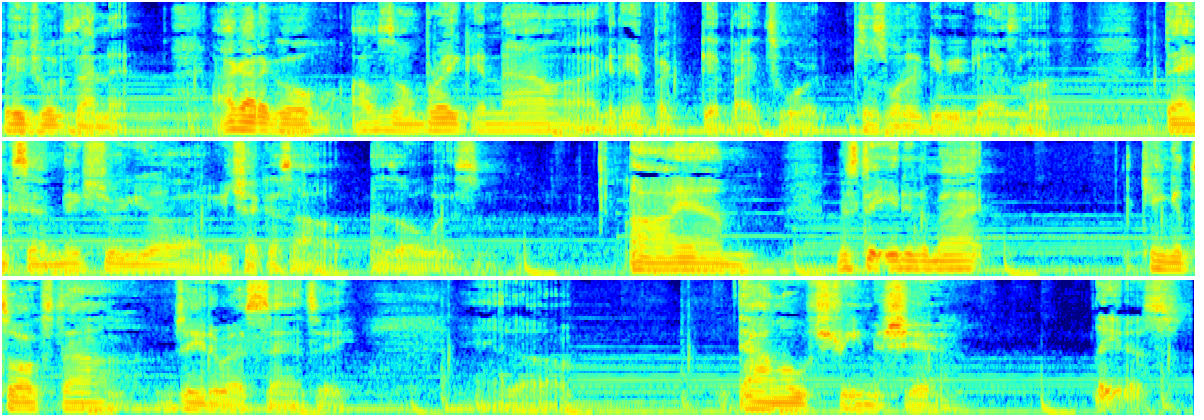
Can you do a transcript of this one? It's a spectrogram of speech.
RageWorks.net. I gotta go. I was on break and now I gotta get back, get back to work. Just wanted to give you guys love. Thanks and make sure you uh, you check us out as always. I am Mr. Eddie the Mac, King of Talk Style, Jada Red Sante, and uh, download, stream, and share. Latest.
